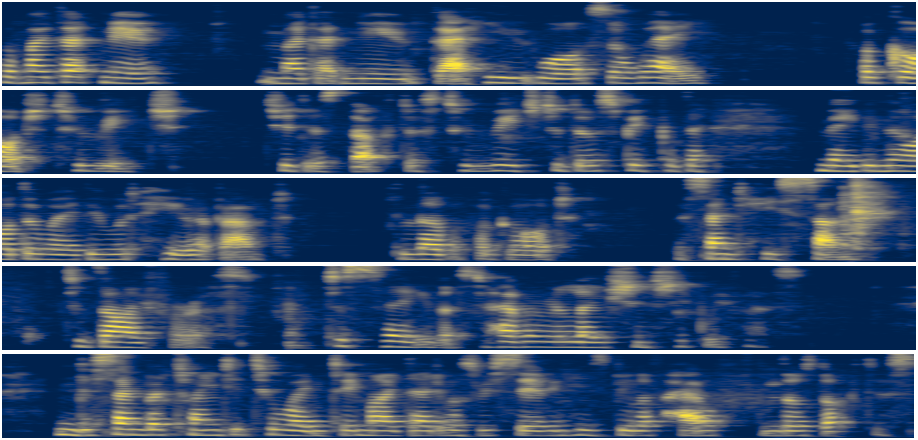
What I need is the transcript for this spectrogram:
But my dad knew. My dad knew that he was a way for God to reach to those doctors, to reach to those people that maybe no other way they would hear about the love of a God that sent his son to die for us, to save us, to have a relationship with us. In December 2020, my dad was receiving his bill of health from those doctors,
